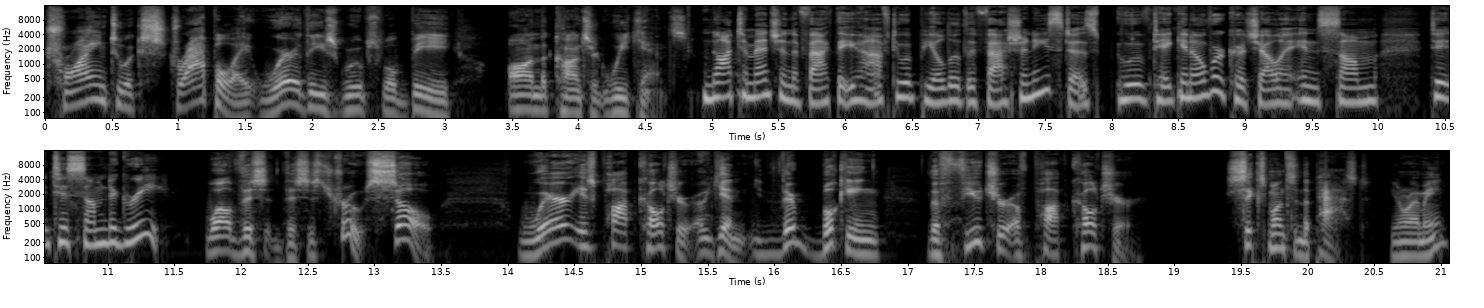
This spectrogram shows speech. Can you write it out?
trying to extrapolate where these groups will be on the concert weekends. Not to mention the fact that you have to appeal to the fashionistas who have taken over Coachella in some to, to some degree. Well, this this is true. So, where is pop culture? Again, they're booking the future of pop culture six months in the past. You know what I mean?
